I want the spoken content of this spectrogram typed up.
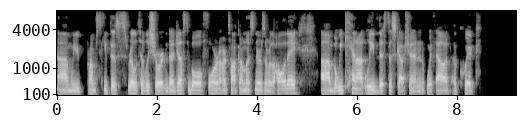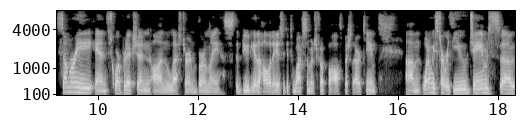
Um, we promised to keep this relatively short and digestible for our talk on listeners over the holiday, um, but we cannot leave this discussion without a quick summary and score prediction on Leicester and Burnley. It's the beauty of the holidays. We get to watch so much football, especially our team. Um, why don't we start with you, James? Uh,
